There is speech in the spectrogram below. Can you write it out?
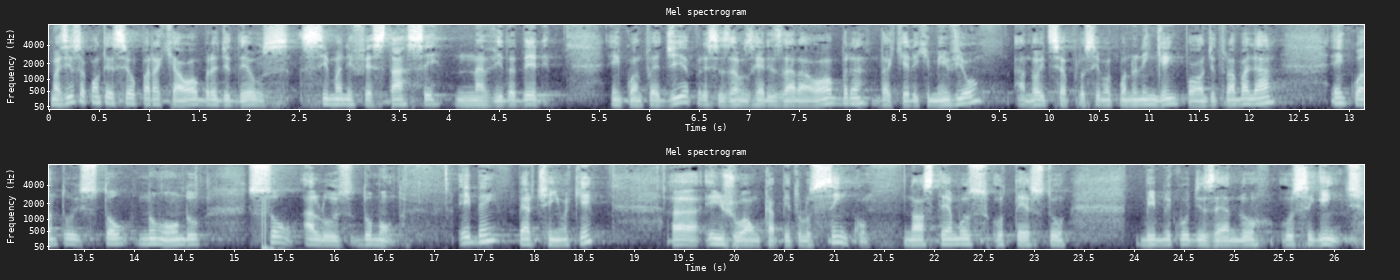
mas isso aconteceu para que a obra de Deus se manifestasse na vida dele. Enquanto é dia, precisamos realizar a obra daquele que me enviou. A noite se aproxima quando ninguém pode trabalhar enquanto estou no mundo, sou a luz do mundo. E bem pertinho aqui, uh, em João capítulo 5, nós temos o texto bíblico dizendo o seguinte:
